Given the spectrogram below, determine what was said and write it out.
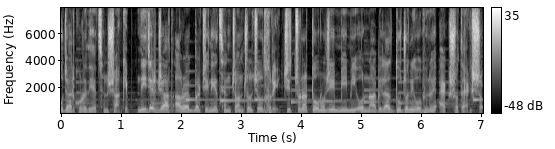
উজাড় করে দিয়েছেন সাকিব নিজের জাত আরও একবার চিনিয়েছেন চঞ্চল চৌধুরী। চিত্রনাট্য অনুযায়ী মিমি ও নাবিলা দুজনই অভিনয় একশোতে একশো।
